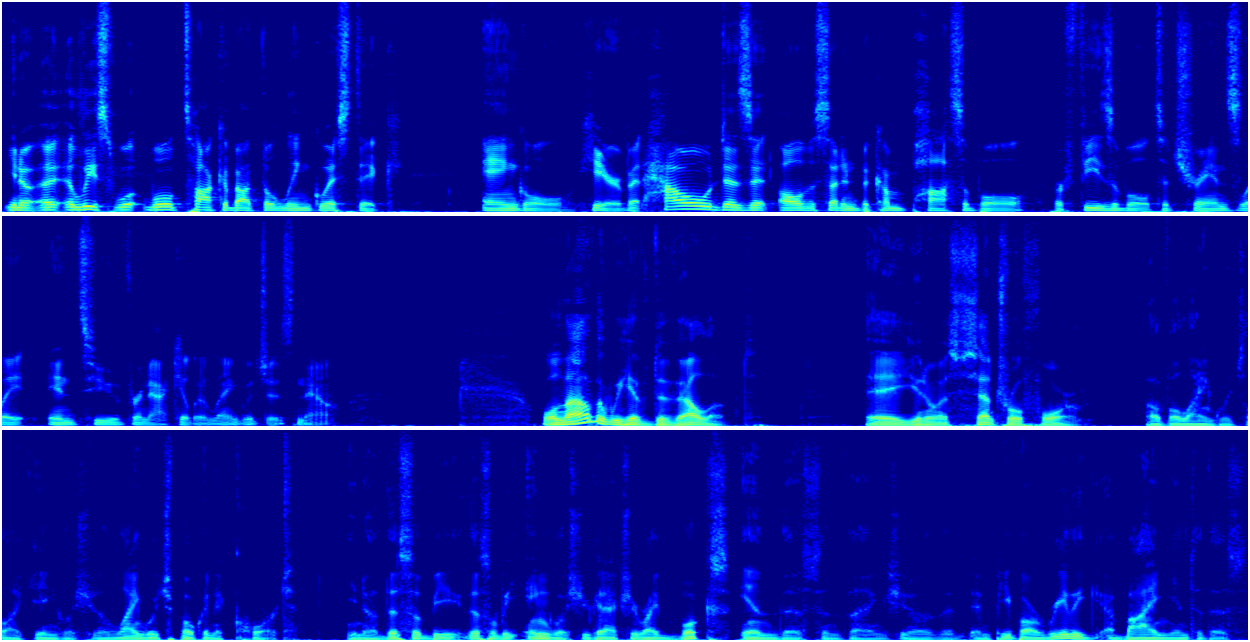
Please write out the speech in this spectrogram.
you know, at least we'll, we'll talk about the linguistic angle here. But how does it all of a sudden become possible or feasible to translate into vernacular languages now? Well, now that we have developed a you know a central form of a language like English, you know, language spoken at court. You know, this will be this will be English. You can actually write books in this and things. You know, that, and people are really buying into this.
